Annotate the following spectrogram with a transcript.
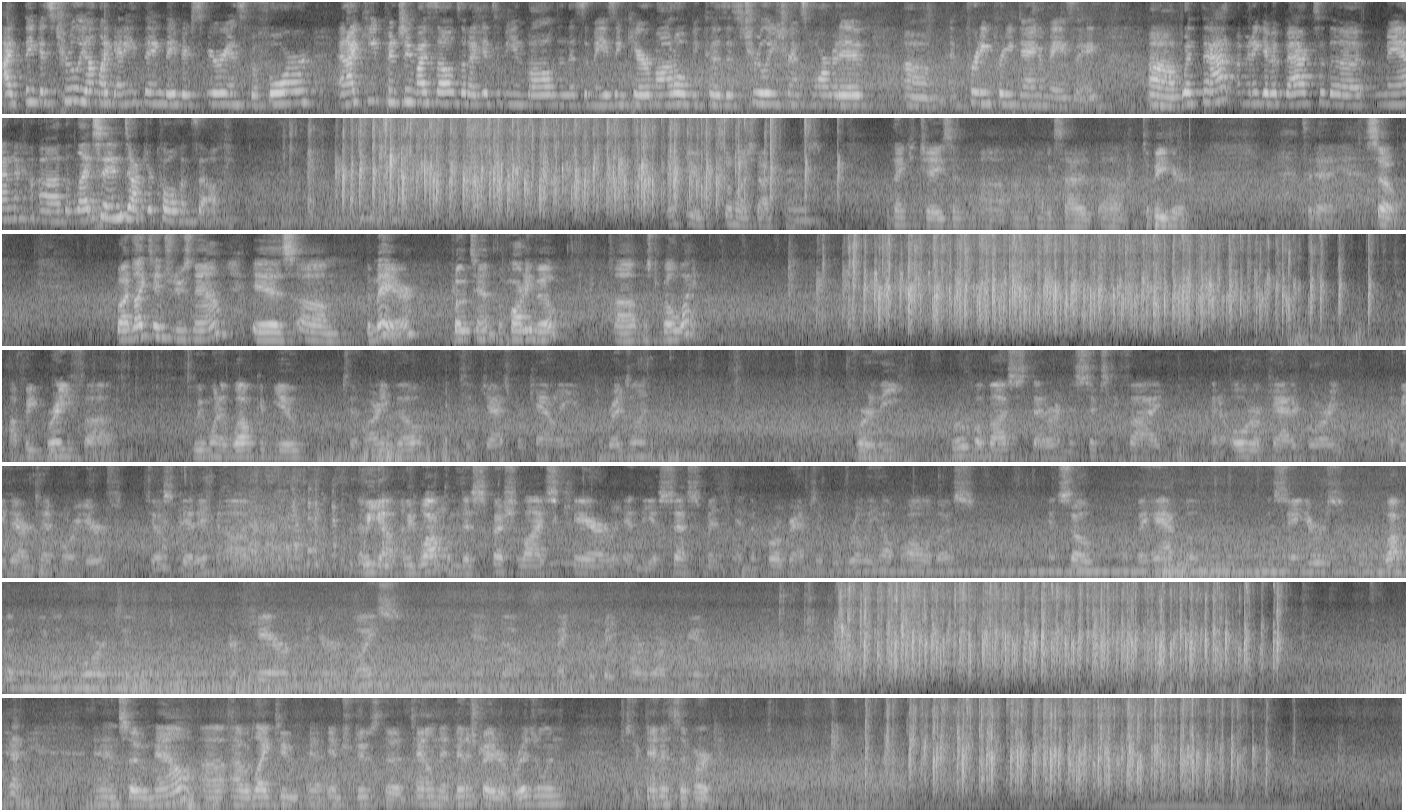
I think it's truly unlike anything they've experienced before, and I keep pinching myself that I get to be involved in this amazing care model because it's truly transformative um, and pretty, pretty dang amazing. Um, with that, I'm going to give it back to the man, uh, the legend, Dr. Cole himself. Thank you so much, Dr. Crowns. Thank you, Jason. Uh, I'm, I'm, excited uh, to be here today. So, what I'd like to introduce now is um, the mayor, pro tem of Hardeeville, uh, Mr. Bill White. I'll be brief. Uh, we want to welcome you to Hardeeville, to Jasper County, to Ridgeland. For the group of us that are in the 65 and older category, I'll be there in 10 more years. Just kidding. Uh, we, uh, we welcome this specialized care and the assessment and the programs that will really help all of us. And so, on behalf of the seniors, welcome. We look forward to your care and your advice, and uh, thank you for being part of our community. And so now uh, I would like to uh, introduce the town administrator of Ridgeland, Mr. Dennis Averkin.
